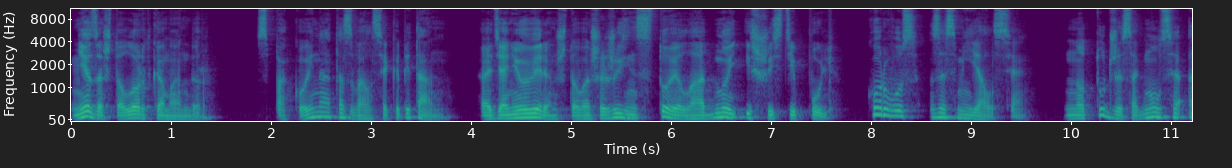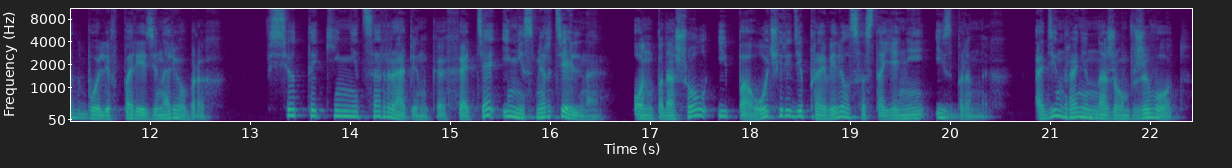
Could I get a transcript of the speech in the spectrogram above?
«Не за что, лорд-командор», – спокойно отозвался капитан. «Хотя не уверен, что ваша жизнь стоила одной из шести пуль». Корвус засмеялся, но тут же согнулся от боли в порезе на ребрах. Все-таки не царапинка, хотя и не смертельно. Он подошел и по очереди проверил состояние избранных. Один ранен ножом в живот,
